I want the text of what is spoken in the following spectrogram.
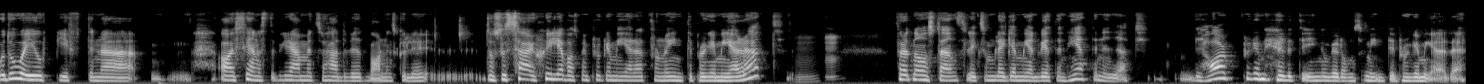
Och då är uppgifterna, ja, i senaste programmet så hade vi att barnen skulle, de ska särskilja vad som är programmerat från och inte programmerat. Mm. För att någonstans liksom lägga medvetenheten i att vi har programmerade ting och vi har de som inte är programmerade.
